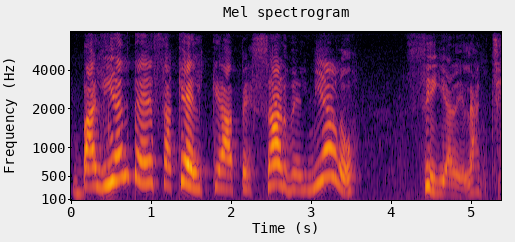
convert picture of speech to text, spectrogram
Valiente es aquel que a pesar del miedo sigue adelante.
